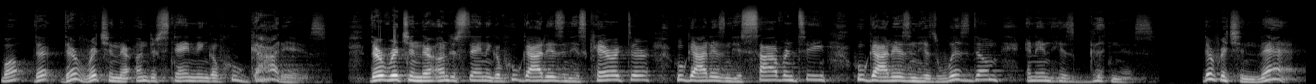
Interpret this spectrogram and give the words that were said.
Well, they're, they're rich in their understanding of who God is. They're rich in their understanding of who God is in his character, who God is in his sovereignty, who God is in his wisdom, and in his goodness. They're rich in that.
